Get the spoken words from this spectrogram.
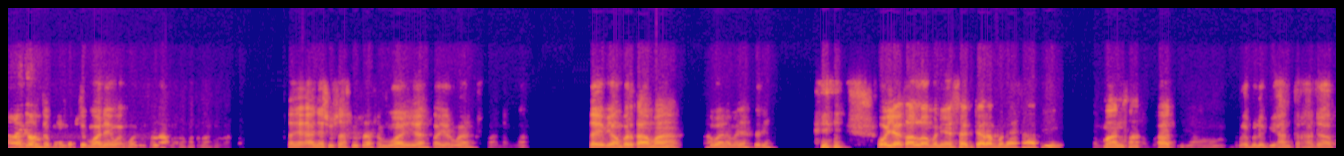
Assalamualaikum. Mantap mantap semua nih. Waalaikumsalam warahmatullahi wabarakatuh. Tanyaannya susah-susah semua ya Pak Irwan. Subhanallah. Taib yang pertama apa namanya tadi? oh ya, kalau menasihati cara menasihati teman sahabat yang berlebihan terhadap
